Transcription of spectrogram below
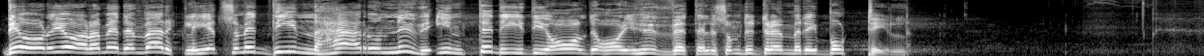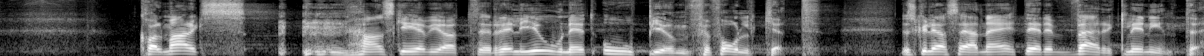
Det har att göra med den verklighet som är din här och nu, inte det ideal du har i huvudet eller som du drömmer dig bort till. Karl Marx han skrev ju att religion är ett opium för folket. Det skulle jag säga, nej det är det verkligen inte.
